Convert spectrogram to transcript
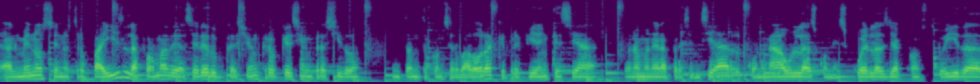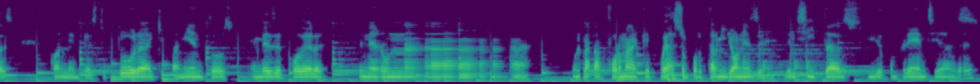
al menos en nuestro país, la forma de hacer educación creo que siempre ha sido un tanto conservadora, que prefieren que sea de una manera presencial, con aulas, con escuelas ya construidas, con la infraestructura, equipamientos, en vez de poder tener una, una plataforma que pueda soportar millones de, visitas, videoconferencias.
